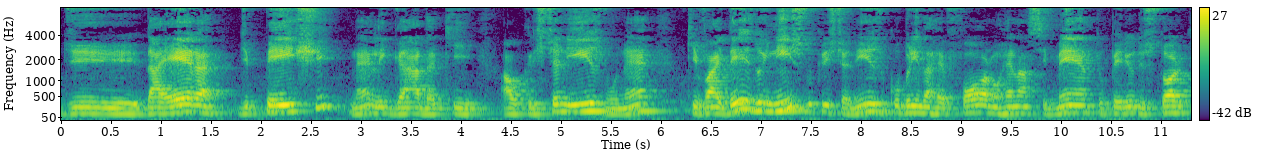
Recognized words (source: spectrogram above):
de, da era de peixe, né, ligada aqui ao cristianismo, né, que vai desde o início do cristianismo, cobrindo a reforma, o renascimento, o período histórico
